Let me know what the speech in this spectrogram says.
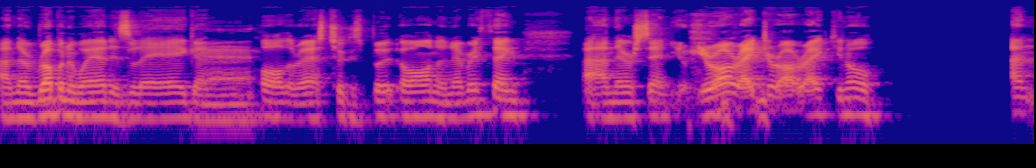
and they're rubbing away at his leg and yeah. all the rest. Took his boot on and everything, and they're saying, "You're all right, you're all right," you know. And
